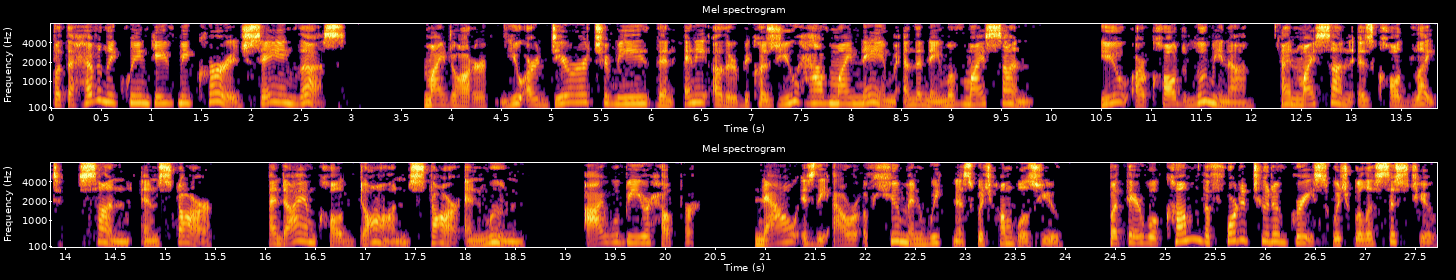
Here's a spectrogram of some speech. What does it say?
But the heavenly queen gave me courage, saying thus, My daughter, you are dearer to me than any other because you have my name and the name of my son. You are called Lumina, and my son is called Light, Sun, and Star, and I am called Dawn, Star, and Moon. I will be your helper. Now is the hour of human weakness which humbles you, but there will come the fortitude of grace which will assist you,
